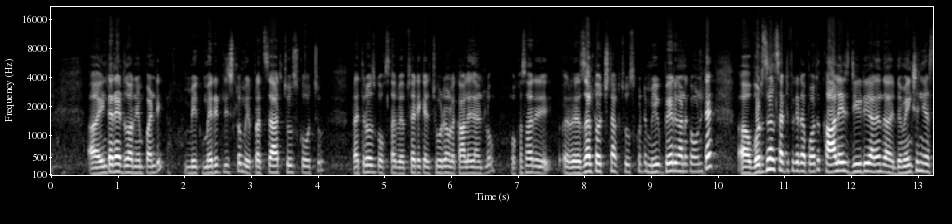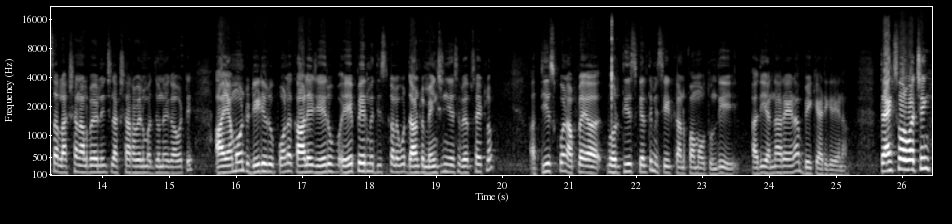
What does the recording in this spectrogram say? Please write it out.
ఇంటర్నెట్ ద్వారా నింపండి. మీకు మెరిట్ లిస్ట్లో మీరు ప్రతిసారి చూసుకోవచ్చు. ప్రతిరోజుకి ఒకసారి వెబ్సైట్కి వెళ్ళి చూడడం వాళ్ళ కాలేజ్ దాంట్లో. ఒకసారి రిజల్ట్ వచ్చినాక చూసుకుంటే మీ పేరు కనుక ఉంటే ఒరిజినల్ సర్టిఫికేట్ పోతే కాలేజ్ డీడీ అనేది మెన్షన్ చేస్తారు. లక్ష నలభై వేల నుంచి లక్ష అరవై వేల మధ్య ఉన్నాయి కాబట్టి ఆ అమౌంట్ డీడీ రూపంలో కాలేజ్ ఏ రూప ఏ పేరు మీద తీసుకోవాలో కూడా దాంట్లో మెన్షన్ చేసే వెబ్సైట్లో అది తీసుకొని అప్లై తీసుకెళ్తే మీ సీట్ కన్ఫర్మ్ అవుతుంది. అది ఎన్ఆర్ఐ అయినా బీ కేటగిరీ అయినా. Thanks for watching.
